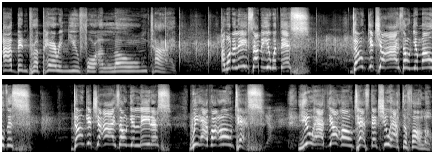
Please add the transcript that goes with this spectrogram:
I've been preparing you for a long time. I want to leave some of you with this. Don't get your eyes on your Moses. Don't get your eyes on your leaders. We have our own tests. You have your own test that you have to follow.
